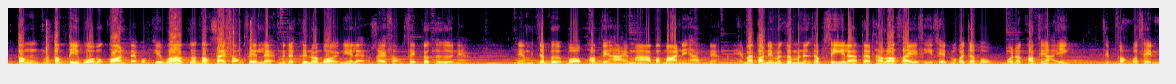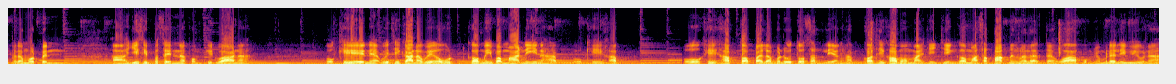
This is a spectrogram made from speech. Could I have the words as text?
มันต้องมันต้องตีบวกมาก่อน แต่ผมคิดว่ามันต้องใส่2เซตแหละมันจะขึ้นมาบอกอย่างนี้แหละใส่2เซตก็คือเนี่ยเนี่ยมันจะเปิดบอกความเสียหายมาประมาณนี้ครับเนี่ยเห็นไหมตอนนี้มันขึ้นมา1ทับ4แล้วแต่ถ้าเราใส่4เซตมันก็จะบอกบนัสความเสียหายอีก12%ไปทั้งหมดเป็นอ่า20%นะผมคิดว่านะโอเคเนี่ยวิธีการเอาเวกอาวุธก็มีประมาณนี้นะครับโอเคครับ โอเคครับ ต่อไปเรามาดูตัวสัตว์เลี้ยงครับ ก็ที่เข้ามาใหม่จริงๆ ก็มาสักพักหนึ่งแล้วแหละ แต่ว่าผมยังไม่ได้รีวิวนะ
